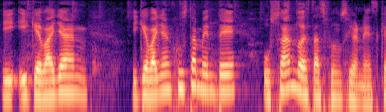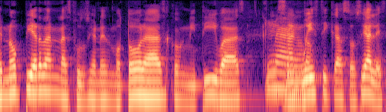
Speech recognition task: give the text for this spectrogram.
y, y que vayan y que vayan justamente usando estas funciones, que no pierdan las funciones motoras, cognitivas, Claro. lingüísticas, sociales.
